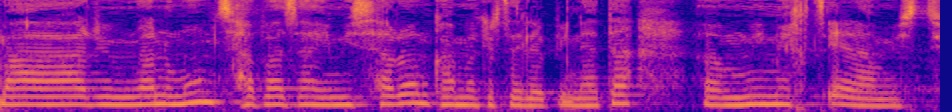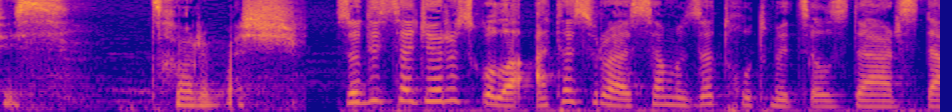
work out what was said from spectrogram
ანუ მომცა ბაზა იმისა რომ გამეგრძელებინა და მიმიღწია ამისთვის ცხოვრებაში. ზოდის საჯარო სკოლა 1875 წელს დაარსდა.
